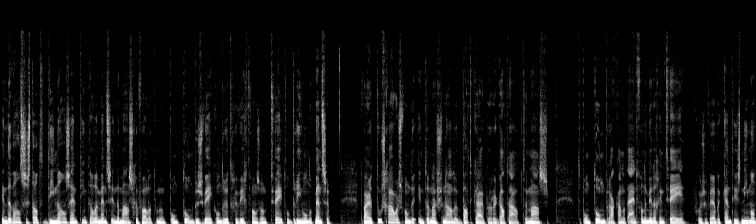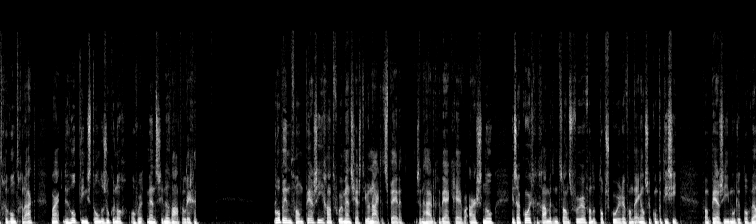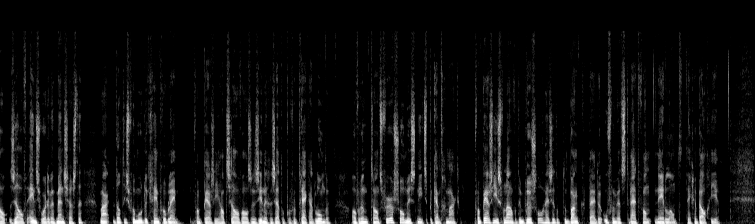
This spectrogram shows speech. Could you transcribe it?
In de Waalse stad Dinan zijn tientallen mensen in de Maas gevallen... toen een ponton bezweek onder het gewicht van zo'n 2 tot 300 mensen. Het waren toeschouwers van de internationale badkuiperregatta op de Maas. Het ponton brak aan het eind van de middag in tweeën. Voor zover bekend is niemand gewond geraakt... maar de hulpdiensten onderzoeken nog of er mensen in het water liggen. Robin van Persie gaat voor Manchester United spelen. Zijn huidige werkgever Arsenal is akkoord gegaan met een transfer van de topscorer van de Engelse competitie. Van Persie moet het nog wel zelf eens worden met Manchester, maar dat is vermoedelijk geen probleem. Van Persie had zelf al zijn zinnen gezet op een vertrek uit Londen. Over een transfersom is niets bekendgemaakt. Van Persie is vanavond in Brussel. Hij zit op de bank bij de oefenwedstrijd van Nederland tegen België.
